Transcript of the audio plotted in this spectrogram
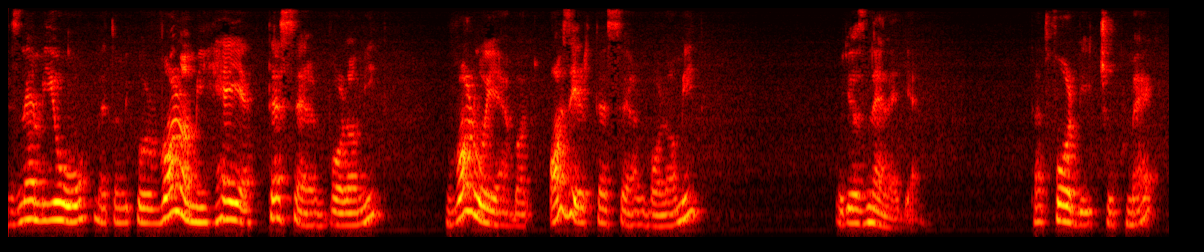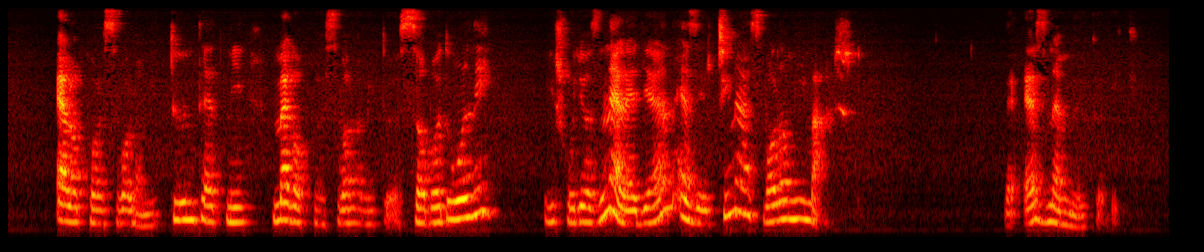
Ez nem jó, mert amikor valami helyett teszel valamit, valójában azért teszel valamit, hogy az ne legyen. Tehát fordítsuk meg, el akarsz valamit tüntetni, meg akarsz valamitől szabadulni, és hogy az ne legyen, ezért csinálsz valami mást. De ez nem működik.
